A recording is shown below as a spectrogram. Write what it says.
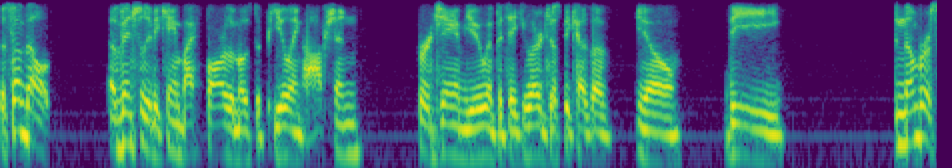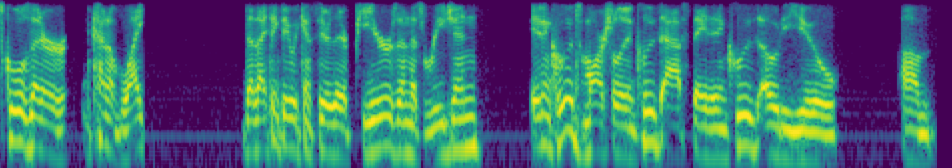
the Sun Belt eventually became by far the most appealing option for JMU in particular, just because of you know the number of schools that are kind of like that. I think they would consider their peers in this region it includes Marshall, it includes App State, it includes ODU. Um,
